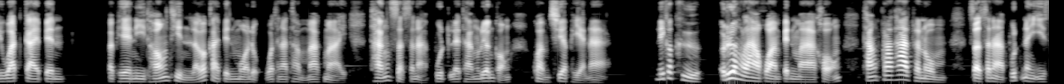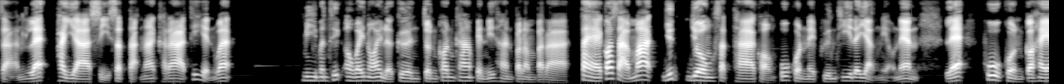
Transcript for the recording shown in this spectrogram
วิวัฒน์กลายเป็นประเพณีท้องถิ่น แล้วก็กลายเป็นมรดกวัฒนธรรมมากมาย ทั้งศาสนาพุทธและทั้งเรื่องของความเชื่อพญานาคนี่ก็คือ เรื่องราวความเป็นมาของทั้งพระธาตุพนม ศาสนาพุทธในอีสาน และพญาศรีสัตนาคราชที่เห็นว่า มีบันทึกเอาไว้น้อยเหลือเกินจนค่อนข้างเป็นนิทานปรำปรา แต่ก็สามารถยึดโยงศรัทธาของผู้คนในพื้นที่ได้อย่างเหนียวแน่น และผู้คนก็ให้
